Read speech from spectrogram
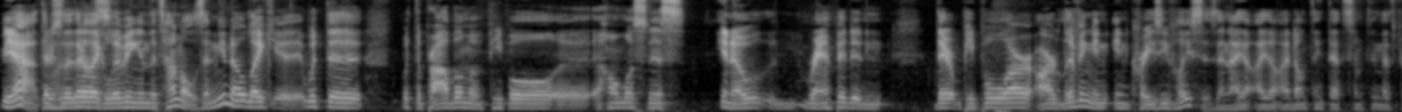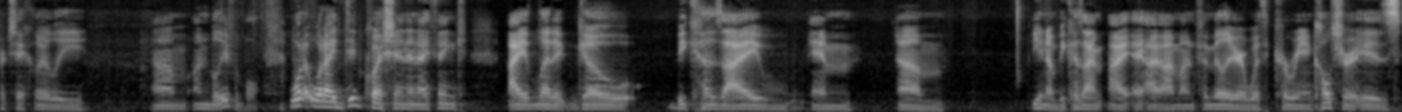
yeah there's they're like living in the tunnels. And you know like uh, with the with the problem of people uh, homelessness you know rampant and there people are are living in, in crazy places and I, I don't I don't think that's something that's particularly um, unbelievable. What what I did question and I think I let it go because I am um, you know because I'm I, I I'm unfamiliar with Korean culture is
